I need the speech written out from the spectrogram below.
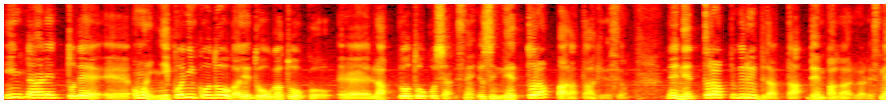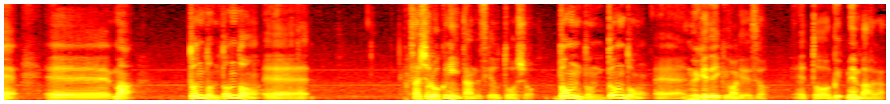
インターネットで、えー、主にニコニコ動画で動画投稿、えー、ラップを投稿したんですね。要するにネットラッパーだったわけですよ。でネットラップグループだった電波ガールがですね、えー、まあどんどんどんどん、えー、最初6人いたんですけど当初。どんどんどんどん、えー、抜けていくわけですよ、えーと、メンバーが。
